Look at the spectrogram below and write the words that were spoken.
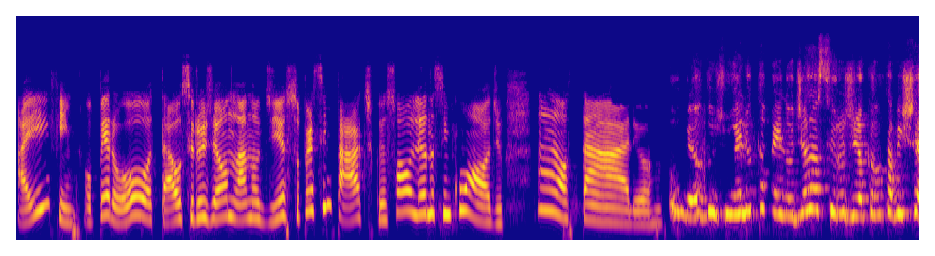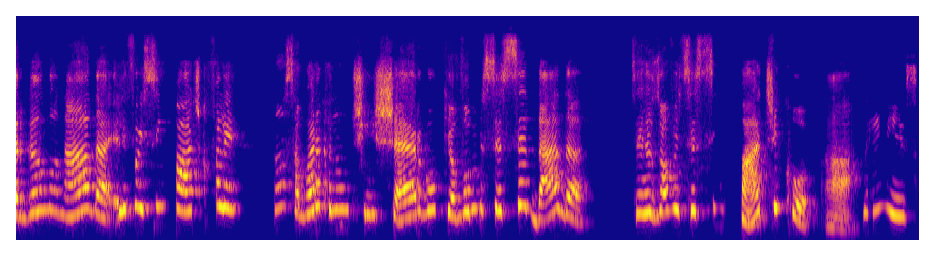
Aí, enfim, operou, tá? O cirurgião lá no dia super simpático, eu só olhando assim com ódio. Ah, otário. O meu do joelho também, no dia da cirurgia, que eu não tava enxergando nada, ele foi simpático. Eu falei, nossa, agora que eu não te enxergo, que eu vou me ser sedada, você resolve ser simpático? Ah. É isso.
